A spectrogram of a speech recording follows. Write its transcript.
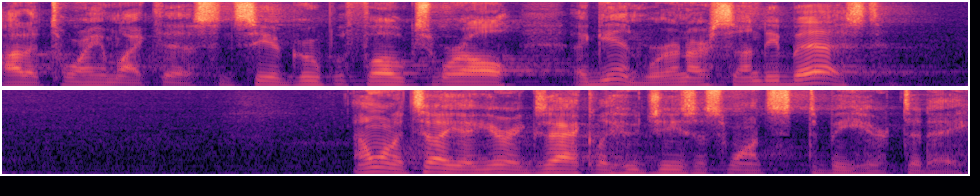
auditorium like this and see a group of folks. We're all, again, we're in our Sunday best. I want to tell you, you're exactly who Jesus wants to be here today.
